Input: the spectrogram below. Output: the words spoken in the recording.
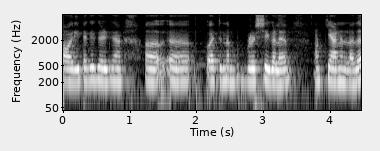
ടോയ്ലറ്റൊക്കെ കഴുകാൻ പറ്റുന്ന ബ്രഷുകൾ ഒക്കെയാണുള്ളത്.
